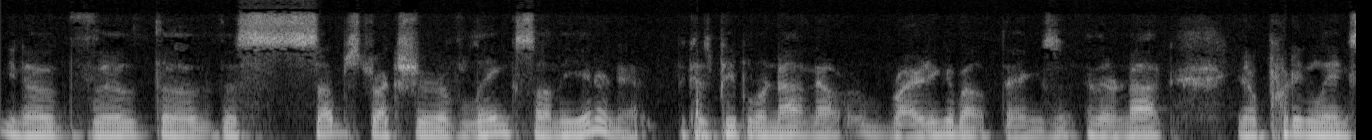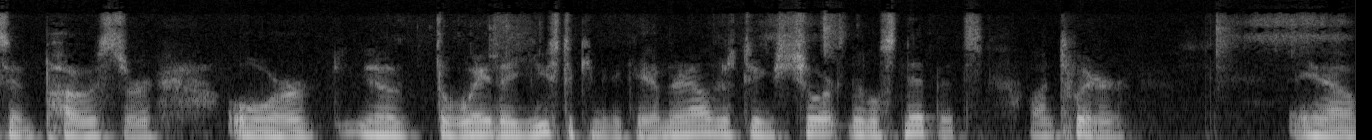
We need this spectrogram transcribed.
you know the, the the substructure of links on the internet because people are not now writing about things and they're not you know putting links in posts or or you know the way they used to communicate them. They're now just doing short little snippets on Twitter, you know,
